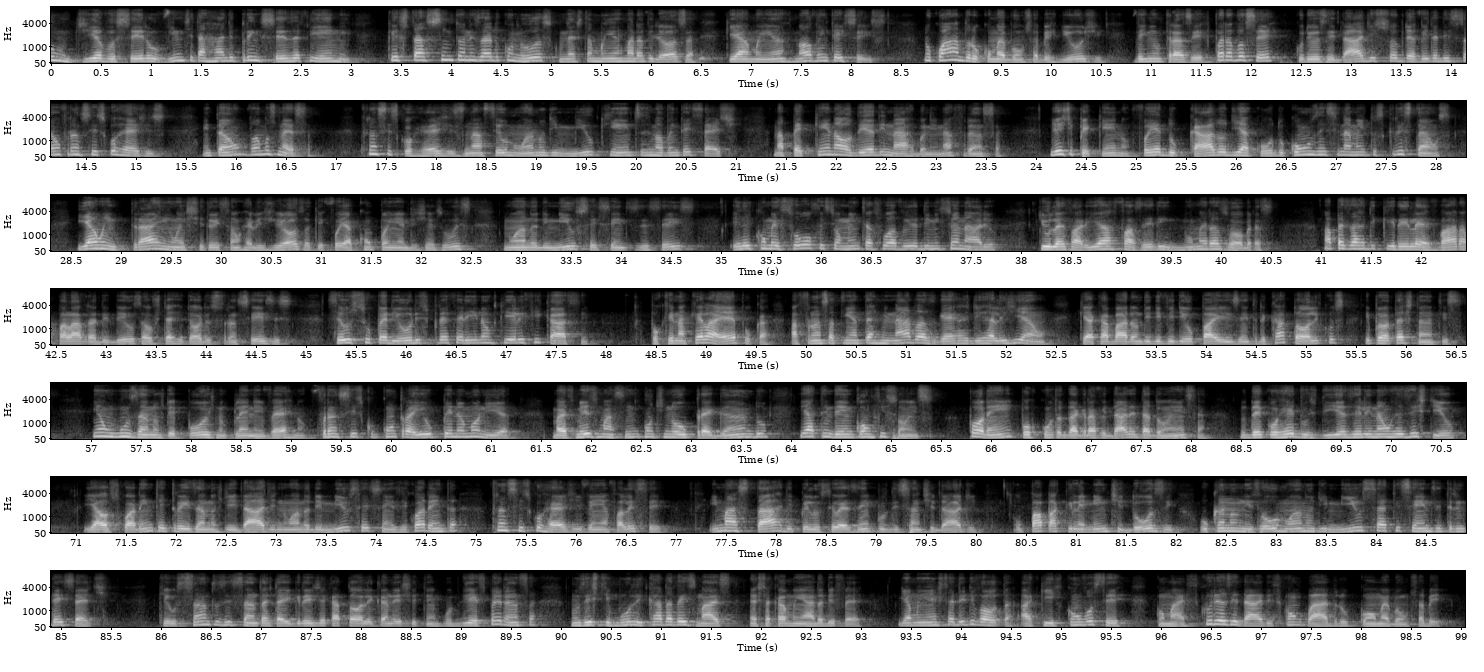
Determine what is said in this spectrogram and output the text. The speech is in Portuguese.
Bom dia, você ouvinte da Rádio Princesa FM, que está sintonizado conosco nesta manhã maravilhosa, que é a manhã 96. No quadro Como é Bom Saber de hoje, venho trazer para você curiosidades sobre a vida de São Francisco Regis. Então, vamos nessa. Francisco Regis nasceu no ano de 1597, na pequena aldeia de Narbonne, na França. Desde pequeno, foi educado de acordo com os ensinamentos cristãos e ao entrar em uma instituição religiosa, que foi a Companhia de Jesus, no ano de 1616, ele começou oficialmente a sua vida de missionário, que o levaria a fazer inúmeras obras. Apesar de querer levar a palavra de Deus aos territórios franceses, seus superiores preferiram que ele ficasse, porque naquela época a França tinha terminado as guerras de religião, que acabaram de dividir o país entre católicos e protestantes. E alguns anos depois, no pleno inverno, Francisco contraiu pneumonia, mas mesmo assim continuou pregando e atendendo confissões. Porém, por conta da gravidade da doença, no decorrer dos dias ele não resistiu, e aos 43 anos de idade, no ano de 1640, Francisco Regis vem a falecer. E mais tarde, pelo seu exemplo de santidade, o Papa Clemente XII o canonizou no ano de 1737 que os santos e santas da Igreja Católica neste tempo de esperança nos estimule cada vez mais nesta caminhada de fé. E amanhã estarei de volta aqui com você com mais curiosidades com o quadro Como é Bom Saber.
